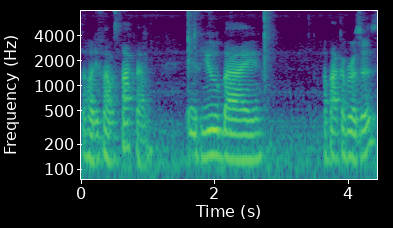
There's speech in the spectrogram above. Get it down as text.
So how the farms pack them, if you buy a pack of roses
